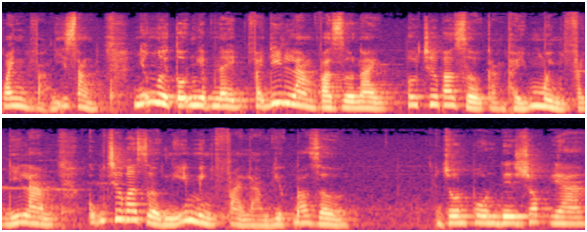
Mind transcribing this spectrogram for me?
quanh và nghĩ rằng những người tội nghiệp này phải đi làm vào giờ này. Tôi chưa bao giờ cảm thấy mình phải đi làm, cũng chưa bao giờ nghĩ mình phải làm việc bao giờ. John Paul de Georgia.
